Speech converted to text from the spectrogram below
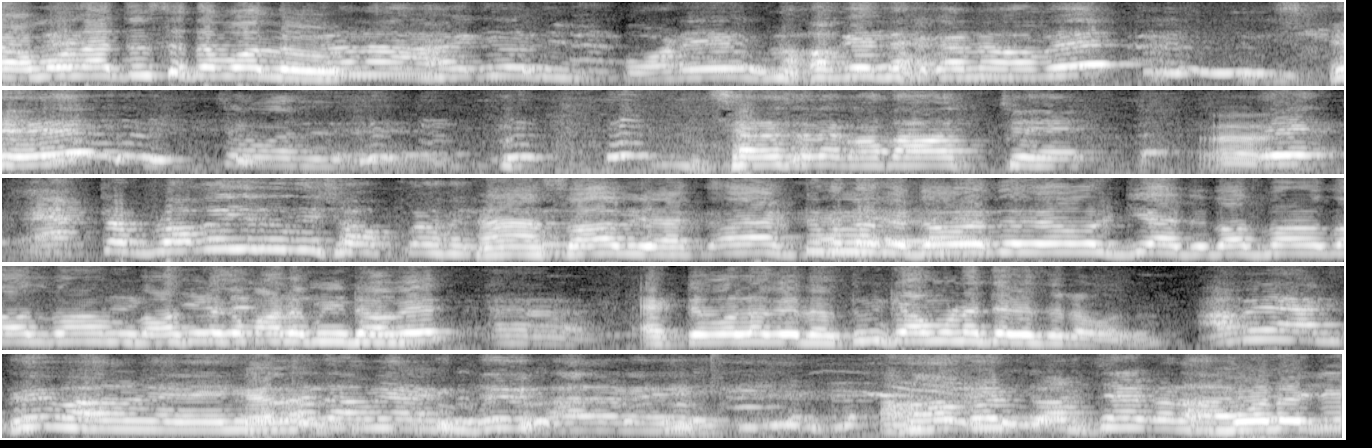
কেমন আছো সেটা বলো। না না আমি কি বলি পরের ব্লগে দেখানো হবে যে স্যারের সাথে কথা হচ্ছে। একটা ব্লগে যদি সব করে হ্যাঁ সবই। একটা বলো দাও আবার কি আছে? দশ বারো দশ বারো দশ থেকে বারো মিনিট হবে। হ্যাঁ। একটা দাও তুমি কেমন আছো সেটা বলো। আমি একদমই ভালো নেই। এই কেন? ব্যাপারে আমি একদমই ভালো নেই। আমাকে টর্চার করা মনে কি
